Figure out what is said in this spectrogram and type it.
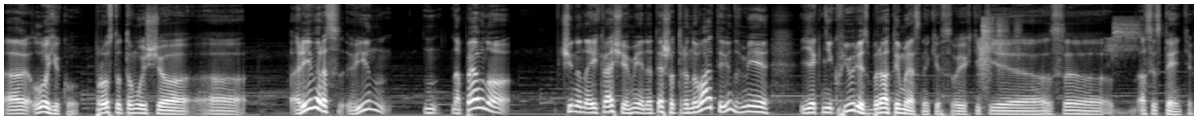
е, логіку. Просто тому, що е, Ріверс, він, напевно, чи не найкраще вміє не те, що тренувати, він вміє, як Нік Ф'юрі, збирати месників своїх тільки е, з е, асистентів.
